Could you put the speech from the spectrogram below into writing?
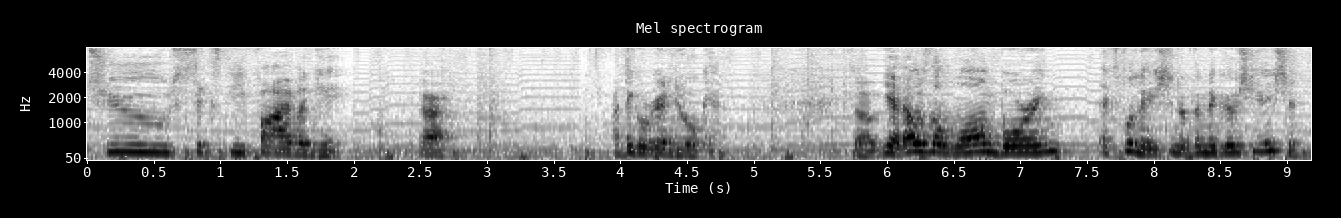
265 a game. All right. I think we're going to do okay. So yeah, that was the long, boring explanation of the negotiation.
